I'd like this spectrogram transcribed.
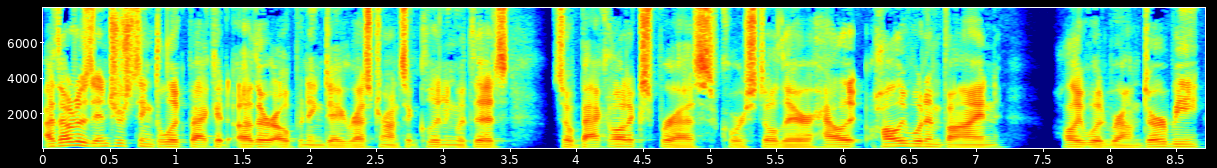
I thought it was interesting to look back at other opening day restaurants, including with this. So Backlot Express, of course, still there. Hollywood and Vine, Hollywood Brown Derby,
